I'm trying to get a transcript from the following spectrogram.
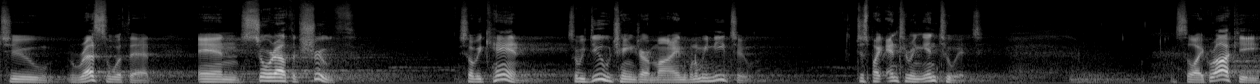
to wrestle with that and sort out the truth so we can, so we do change our mind when we need to, just by entering into it. So, like Rocky,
